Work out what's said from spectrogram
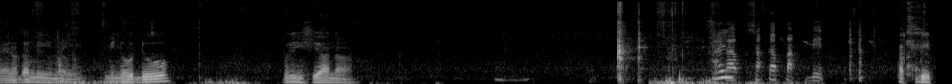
May ano kami, may minudo, Valenciana. Sa, sa kapakbit. Pakbit.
